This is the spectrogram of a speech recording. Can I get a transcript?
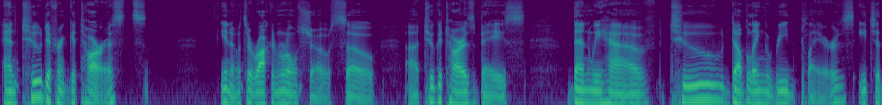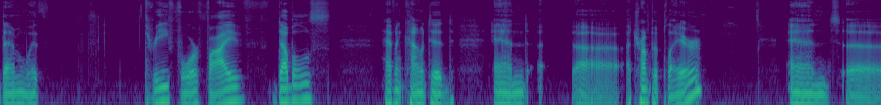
and two different guitarists. You know, it's a rock and roll show, so uh, two guitars, bass. Then we have two doubling reed players, each of them with three, four, five doubles. Haven't counted, and uh, a trumpet player and uh,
